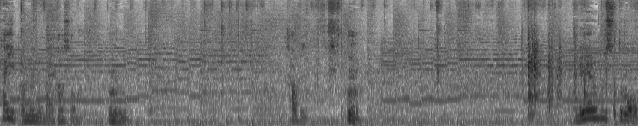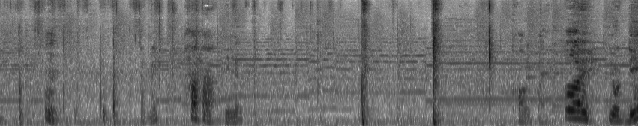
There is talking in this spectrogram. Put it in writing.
ถ้าหยิบเอามือหนึ่งใบเข้าโซนอืมเข้าไปเลยอืม เมลสตรอมอืมจับไหมฮ่าฮ่านิดหนึ่งคออีกไป เอ้ย หยุดดิ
